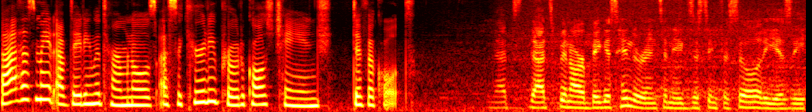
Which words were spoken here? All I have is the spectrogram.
that has made updating the terminals as security protocols change difficult. That's that's been our biggest hindrance in the existing facility is the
